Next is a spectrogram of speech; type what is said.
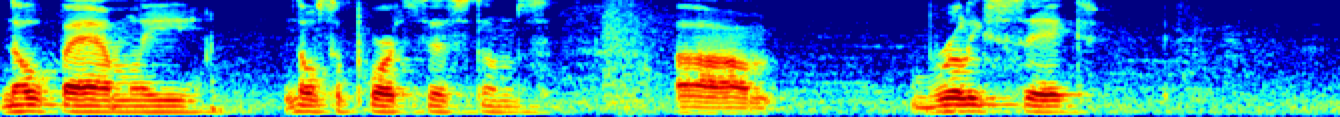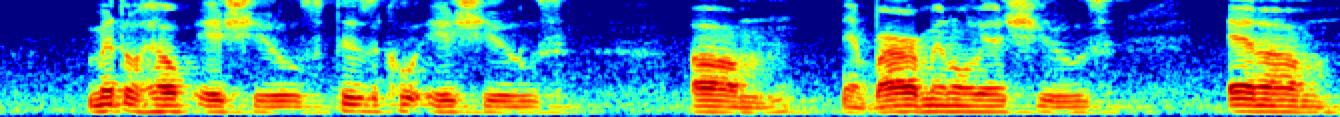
no family, no support systems, um, really sick, mental health issues, physical issues, um, environmental issues, and um,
